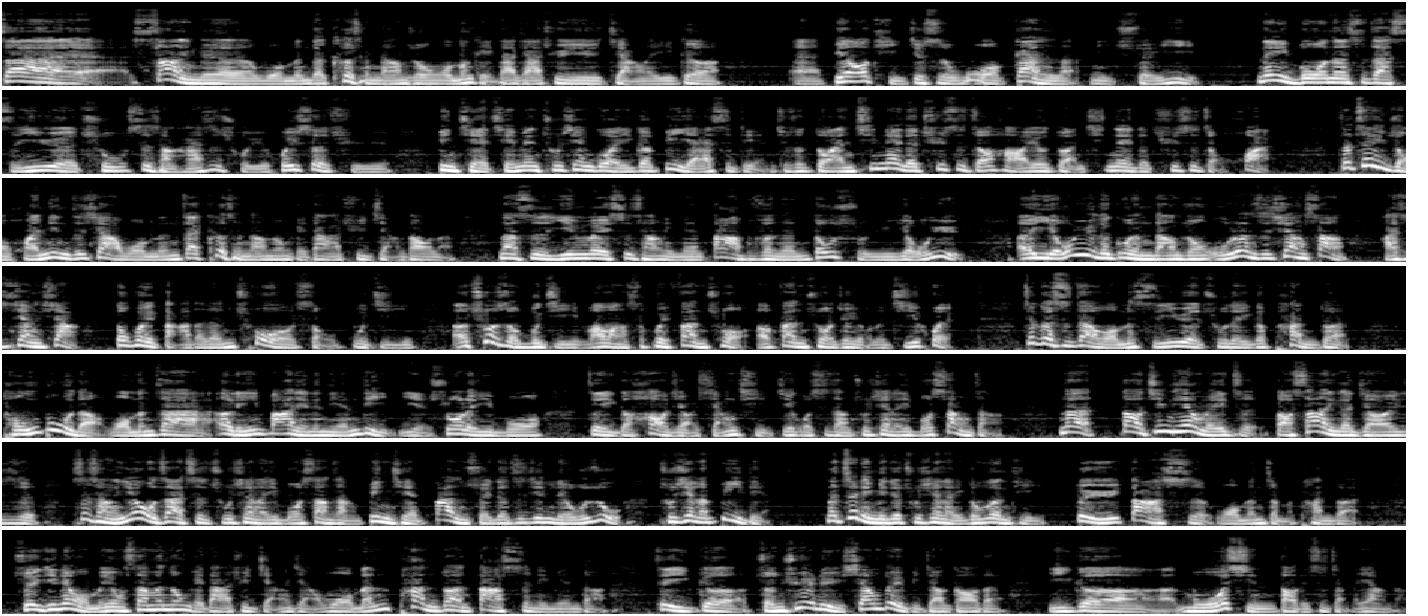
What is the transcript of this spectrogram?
在上一个我们的课程当中，我们给大家去讲了一个呃标题，就是我干了，你随意。那一波呢是在十一月初，市场还是处于灰色区域，并且前面出现过一个 BS 点，就是短期内的趋势走好，又短期内的趋势走坏。在这一种环境之下，我们在课程当中给大家去讲到了，那是因为市场里面大部分人都属于犹豫，而犹豫的过程当中，无论是向上还是向下，都会打的人措手不及，而措手不及往往是会犯错，而犯错就有了机会。这个是在我们十一月初的一个判断。同步的，我们在二零一八年的年底也说了一波这个号角响起，结果市场出现了一波上涨。那到今天为止，到上一个交易日，市场又再次出现了一波上涨，并且伴随着资金流入出现了 B 点。那这里面就出现了一个问题，对于大势我们怎么判断？所以今天我们用三分钟给大家去讲一讲，我们判断大势里面的这一个准确率相对比较高的一个模型到底是怎么样的。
